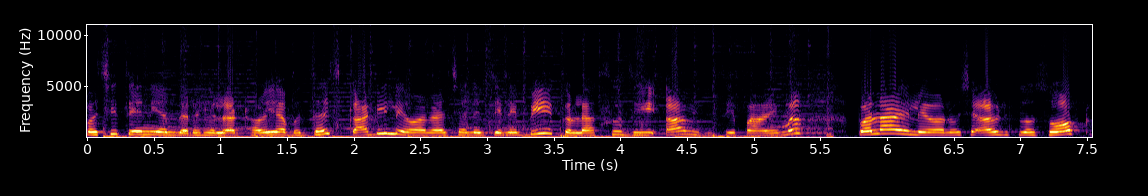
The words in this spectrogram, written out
પછી તેની અંદર રહેલા ઠળિયા બધા જ કાઢી લેવાના છે અને તેને બે કલાક સુધી આવી રીતે પાણીમાં પલાળી લેવાનો છે. આવી રીતનો સોફ્ટ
